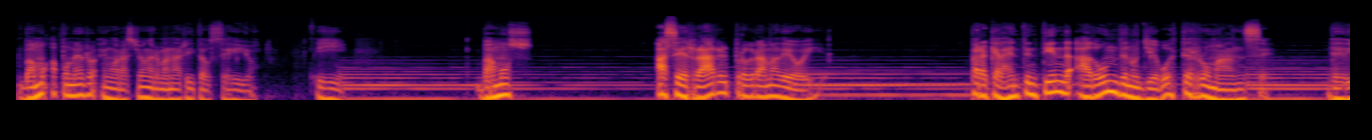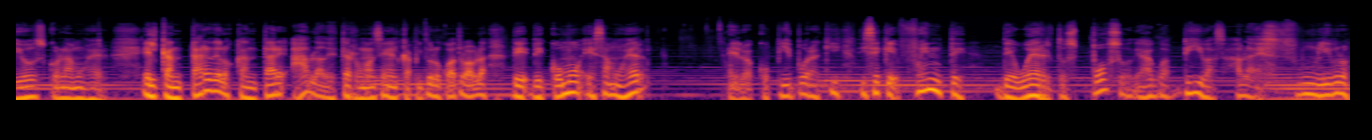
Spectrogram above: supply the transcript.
Vamos a ponerlo en oración, hermana Rita, usted y yo. Y vamos a cerrar el programa de hoy para que la gente entienda a dónde nos llevó este romance de Dios con la mujer. El cantar de los cantares habla de este romance. En el capítulo 4, habla de, cómo esa mujer, y lo copié por aquí, dice que fuente de huertos, pozo de aguas vivas, habla, es un libro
